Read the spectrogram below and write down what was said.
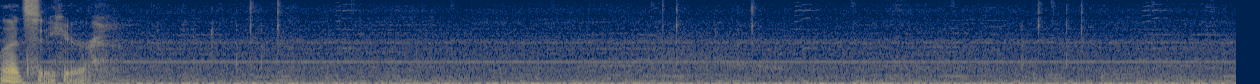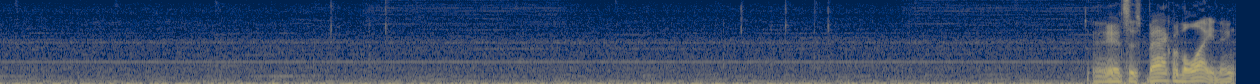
Let's see here. Hits us back with the lightning.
